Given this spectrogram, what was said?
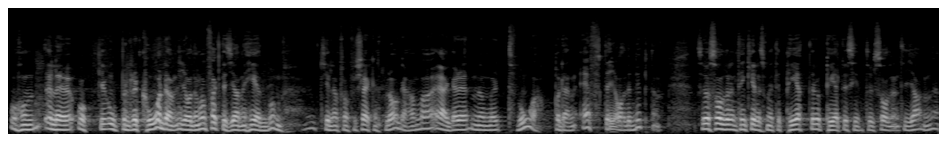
Och, hon, eller, och Opel Rekorden, ja den var faktiskt Janne Hedbom, killen från försäkringsbolaget. Han var ägare nummer två på den efter jag hade byggt den. Så jag sålde den till en kille som heter Peter och Peter i sin tur sålde den till Janne.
